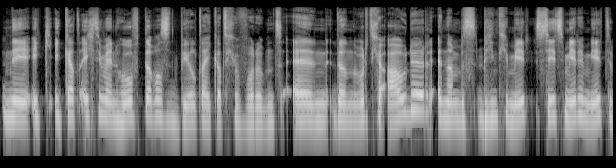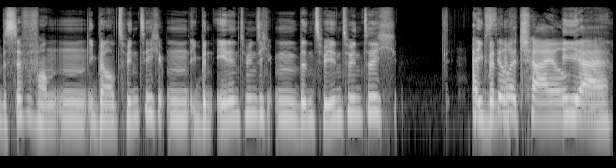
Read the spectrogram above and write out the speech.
nee, ik, ik had echt in mijn hoofd, dat was het beeld dat ik had gevormd. En dan word je ouder en dan begint je meer, steeds meer en meer te beseffen van mm, ik ben al 20, mm, ik ben 21, mm, ik ben 22. I'm ik ben still nog- a child. Ja,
